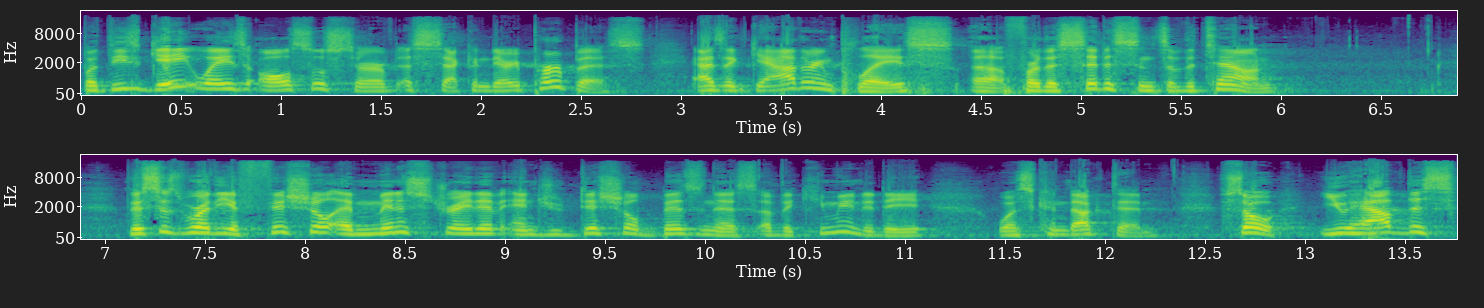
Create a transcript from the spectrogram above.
but these gateways also served a secondary purpose as a gathering place uh, for the citizens of the town. This is where the official administrative and judicial business of the community was conducted. So you have this,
